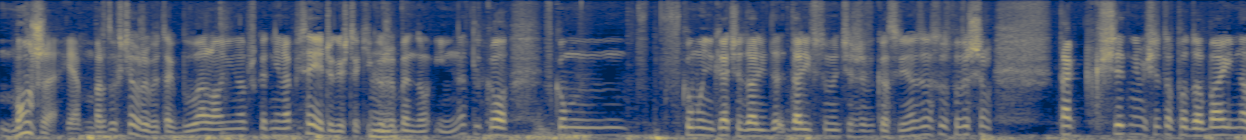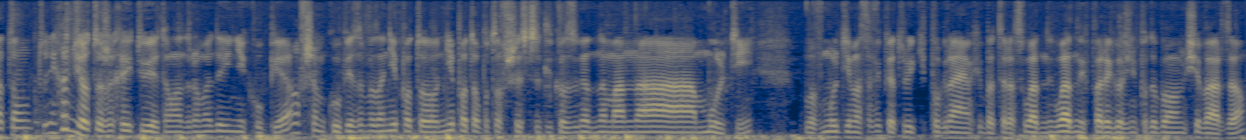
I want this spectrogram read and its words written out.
może, ja bym bardzo chciał, żeby tak było, ale oni na przykład nie napisali czegoś takiego, mm. że będą inne, tylko w, kom w komunikacie dali, dali w tym momencie, że wykasują. W związku z powyższym tak średnio mi się to podoba i na tą, tu nie chodzi o to, że hejtuję tą Andromedę i nie kupię. Owszem, kupię, zawoda nie po to, nie po to, po co wszyscy, tylko ze względu na, multi, bo w multi Mass Effecta trójki pograłem chyba teraz ładnych, ładnych parę godzin, podobało mi się bardzo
